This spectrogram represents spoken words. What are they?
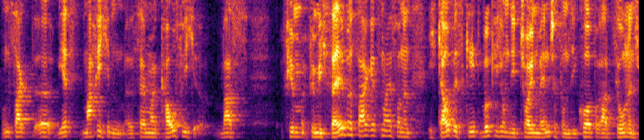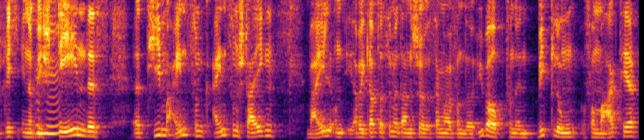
und sagt, äh, jetzt mache ich, sag mal, kaufe ich was für, für mich selber, sage ich jetzt mal, sondern ich glaube, es geht wirklich um die Joint Ventures, um die Kooperationen, sprich in ein mhm. bestehendes äh, Team einzum, einzusteigen, weil, und aber ich glaube, da sind wir dann schon, sagen wir mal, von der überhaupt von der Entwicklung vom Markt her,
